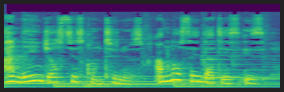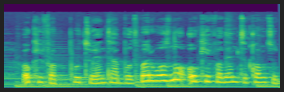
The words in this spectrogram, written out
And the injustice continues. I'm not saying that is is okay for people to enter boats, but it was not okay for them to come to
